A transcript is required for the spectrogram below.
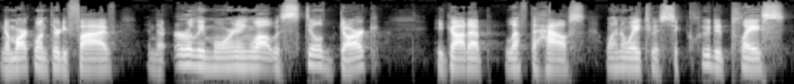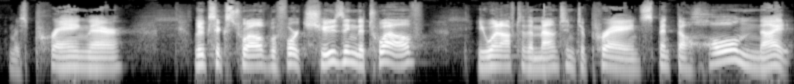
You know, Mark 135, in the early morning while it was still dark, he got up, left the house, went away to a secluded place and was praying there. Luke 6:12, before choosing the 12, he went off to the mountain to pray and spent the whole night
